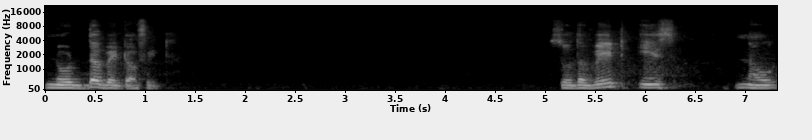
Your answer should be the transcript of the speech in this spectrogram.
note the weight of it. So the weight is now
